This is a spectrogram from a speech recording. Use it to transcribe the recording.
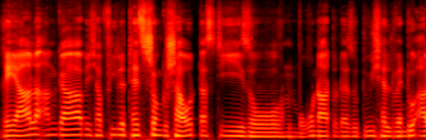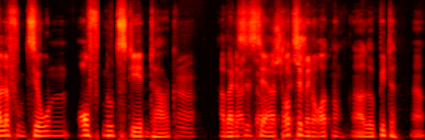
Reale Angabe, ich habe viele Tests schon geschaut, dass die so einen Monat oder so durchhält, wenn du alle Funktionen oft nutzt jeden Tag. Ja. Aber Ja, das ist ja trotzdem schlecht. in Ordnung. Also bitte, ja.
